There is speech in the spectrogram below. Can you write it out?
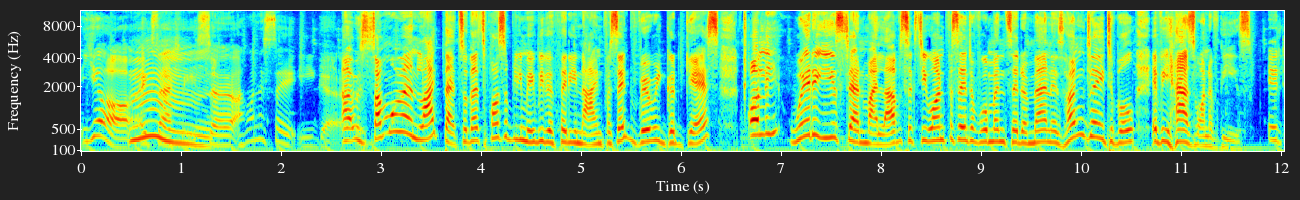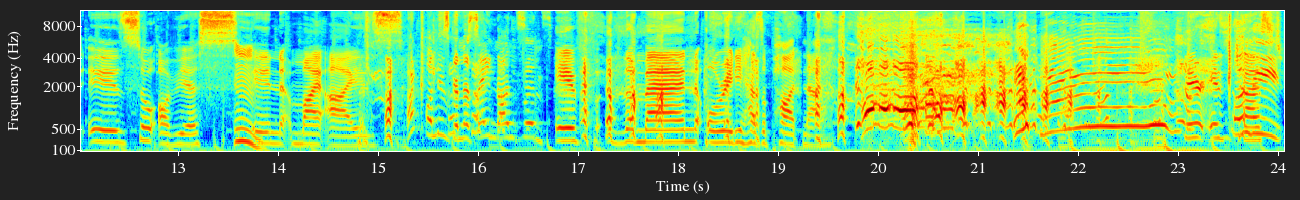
Yeah, exactly. So I want to say ego. Uh, some women like that, so that's possibly maybe the 39%. Very good guess. Ollie, where do you stand, my love? 61% of women said a man is undateable if he has one of these. It is so obvious Mm. in my eyes Ollie's gonna say nonsense. if the man already has a partner. there is just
